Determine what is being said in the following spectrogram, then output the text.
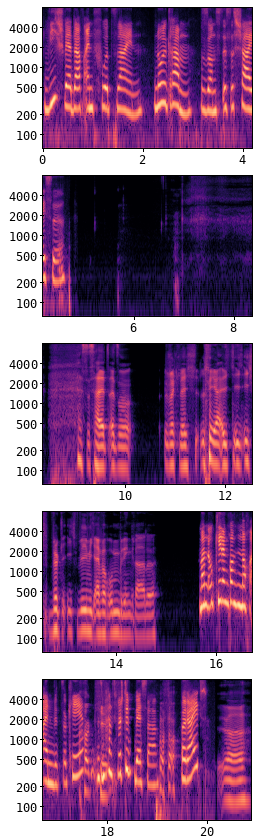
Wie schwer darf ein Furz sein? Null Gramm, sonst ist es scheiße. Es ist halt, also, wirklich, Lea, ich, ich, ich, wirklich, ich will mich einfach umbringen gerade. Mann, okay, dann kommt noch ein Witz, okay? Okay. Das macht's bestimmt besser. Bereit? ja.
